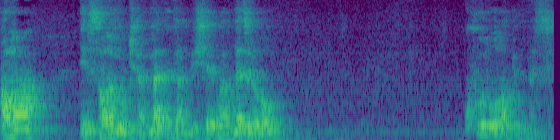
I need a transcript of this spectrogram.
Ama insanı mükemmel eden bir şey var. Nedir o? Kul olabilmesi.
